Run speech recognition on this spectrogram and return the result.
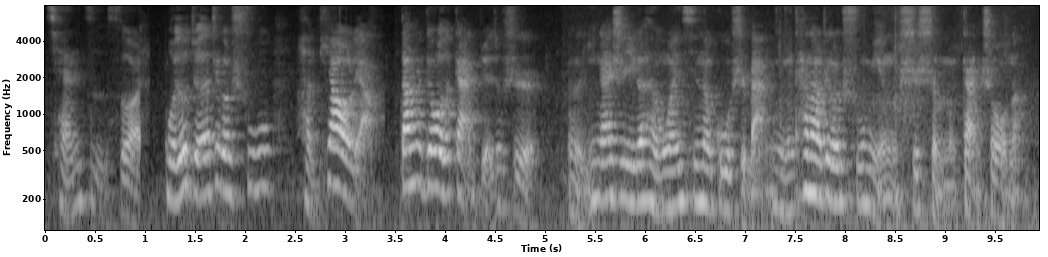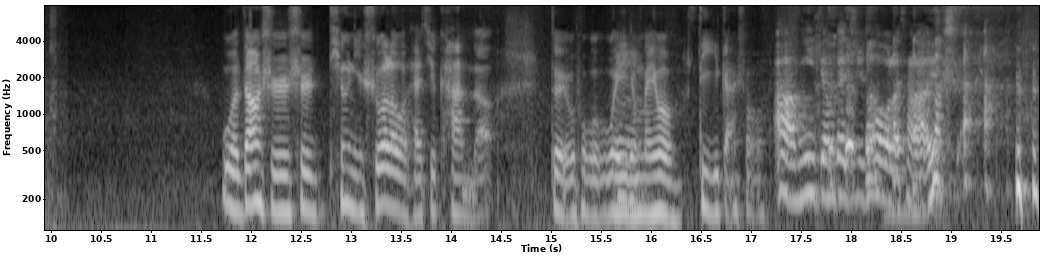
浅紫色，我就觉得这个书很漂亮。当时给我的感觉就是。呃，应该是一个很温馨的故事吧？你们看到这个书名是什么感受呢？我当时是听你说了我才去看的，对我我已经没有第一感受了。啊，你已经被剧透了，相当于是。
